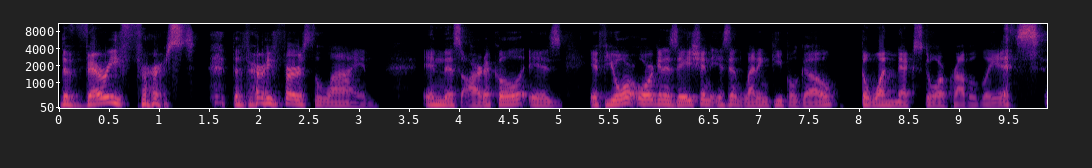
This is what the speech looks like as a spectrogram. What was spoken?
the very first, the very first line in this article is if your organization isn't letting people go, the one next door probably is.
